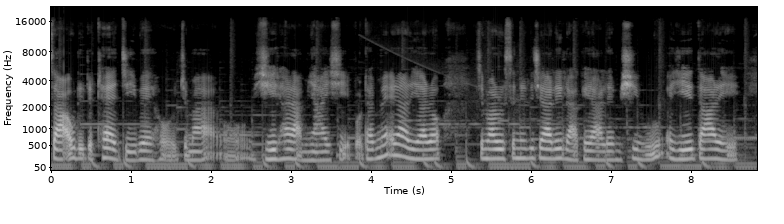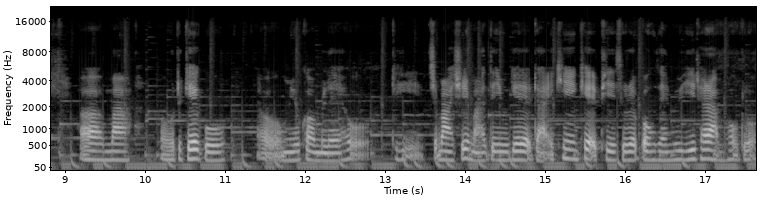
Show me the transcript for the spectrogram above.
စာအုပ်တွေတစ်ထက်ကြီးပဲဟိုကျမဟိုရေးထားတာအများကြီးရှိပေါ့ဒါပေမဲ့အဲ့ဒါတွေကတော့ကျမတို့စနစ်တကျလေးလာခဲ့တာလည်းမရှိဘူးအရေးသားတွေအာမှာဟိုတကယ်ကို ဟိုမျိုးကမလဲဟိုဒီကျမရှိမှတင်ယူခဲ့တဲ့အတိုင်းအခင်းအခက်အဖြစ်ဆိုတဲ့ပုံစံမျိုးရေးထားတာမဟုတ်တော့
